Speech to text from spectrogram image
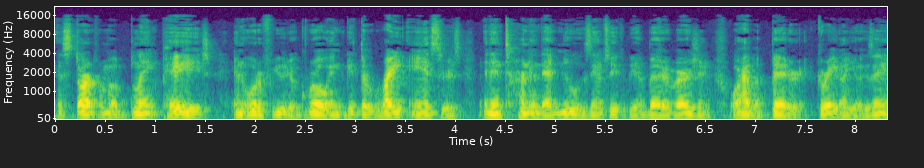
and start from a blank page in order for you to grow and get the right answers and then turn in that new exam so you could be a better version or have a better grade on your exam.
